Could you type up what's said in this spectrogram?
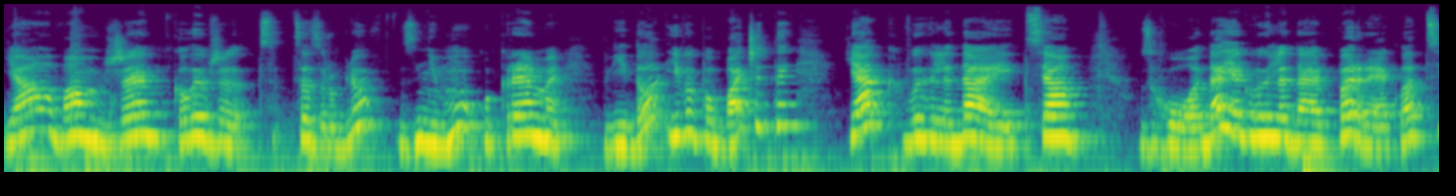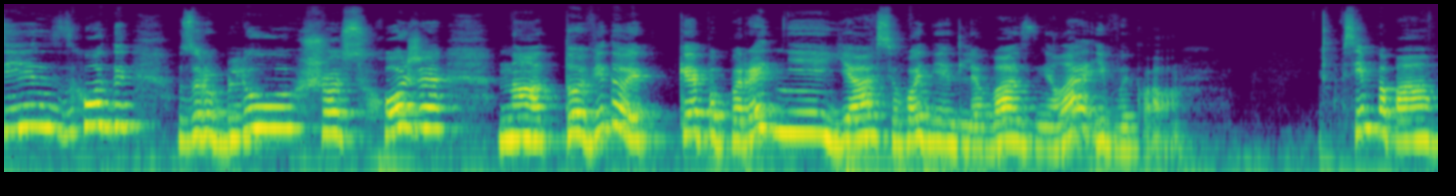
я вам вже, коли вже це зроблю, зніму окреме відео, і ви побачите, як виглядає ця згода, як виглядає переклад цієї згоди. Зроблю щось схоже на то відео, яке попереднє я сьогодні для вас зняла і виклала. Всім па-па!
